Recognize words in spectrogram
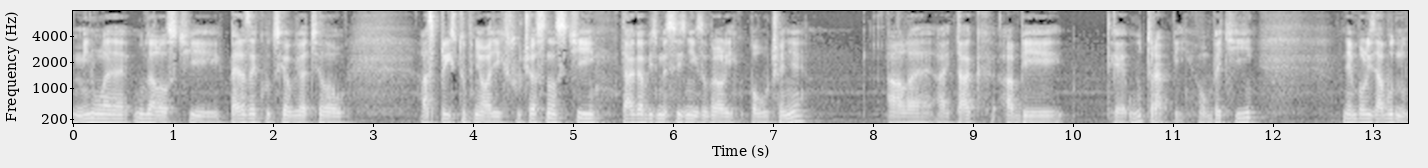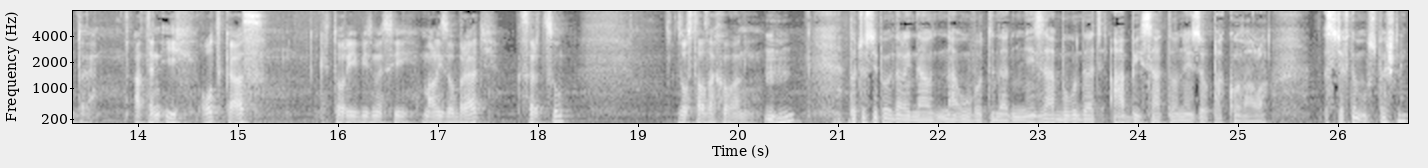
minulé udalosti, persekúcie obyvateľov a sprístupňovať ich v súčasnosti tak, aby sme si z nich zobrali poučenie ale aj tak, aby tie útrapy obetí neboli zabudnuté. A ten ich odkaz, ktorý by sme si mali zobrať k srdcu, zostal zachovaný. Mm-hmm. To, čo ste povedali na, na úvod, teda nezabúdať, aby sa to nezopakovalo. Ste v tom úspešní?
